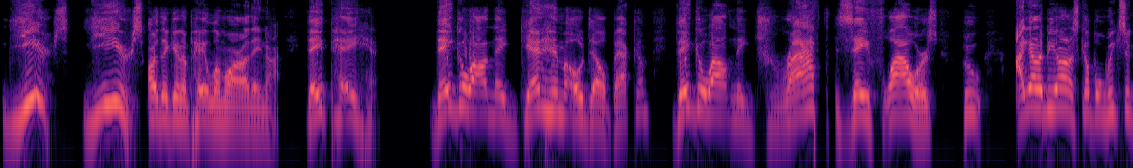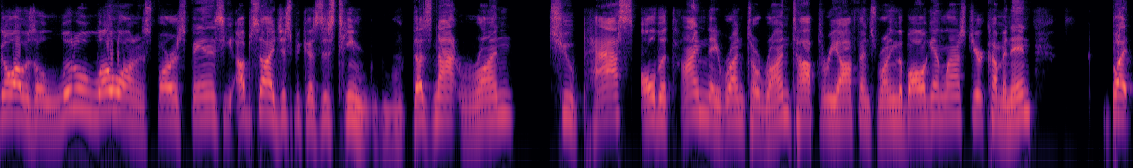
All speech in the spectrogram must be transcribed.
years, years. Are they going to pay Lamar? Are they not? They pay him. They go out and they get him Odell Beckham. They go out and they draft Zay Flowers, who I got to be honest, a couple weeks ago, I was a little low on as far as fantasy upside just because this team does not run to pass all the time. They run to run, top three offense running the ball again last year coming in. But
